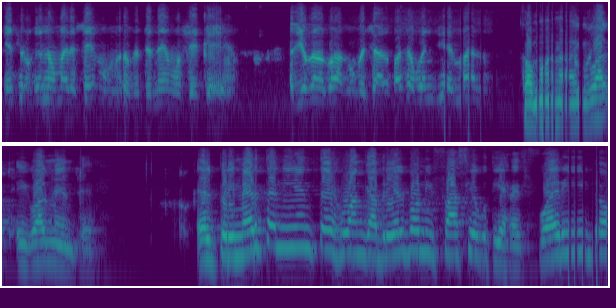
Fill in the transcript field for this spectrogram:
que eso es lo que nos merecemos, lo que tenemos, es que Dios que nos coja confesado. Pasa buen día, hermano. Cómo no, igual, igualmente. El primer teniente Juan Gabriel Bonifacio Gutiérrez fue herido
